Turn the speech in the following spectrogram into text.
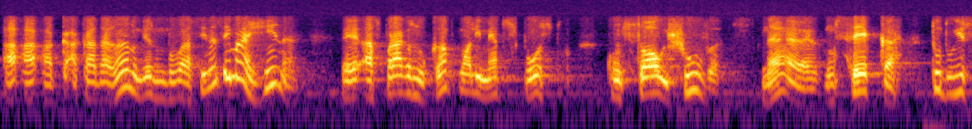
a, a, a, cada ano, mesmo com vacina, você imagina é, as pragas no campo com alimento exposto, com sol e chuva, né? Com seca, tudo isso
